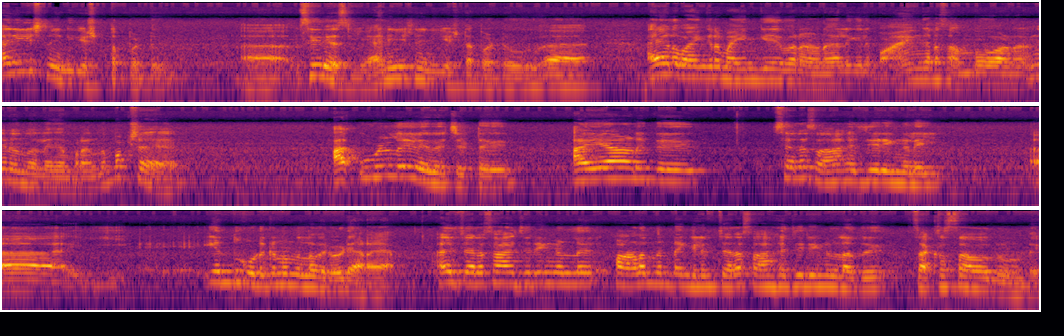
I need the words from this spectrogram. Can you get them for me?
അനീഷിനെ എനിക്ക് ഇഷ്ടപ്പെട്ടു. സീരിയസ്ലി അനീഷിനെ എനിക്ക് ഇഷ്ടപ്പെട്ടു. അയാൾ ഭയങ്കര മൈൻഡ് ഗേമറാണ് അല്ലെങ്കിൽ ഭയങ്കര സംഭവമാണ് അങ്ങനെയൊന്നുമല്ല ഞാൻ പറയുന്നത്. പക്ഷേ ഉള്ളിൽ വെച്ചിട്ട് അയാൾക്ക് ചില സാഹചര്യങ്ങളിൽ എന്ത് കൊടുക്കണം എന്നുള്ള പരിപാടി അറിയാം. അത് ചില സാഹചര്യങ്ങളിൽ പാളുന്നുണ്ടെങ്കിലും ചില സാഹചര്യങ്ങളിൽ അത് സക്സസ് ആവുന്നുണ്ട്.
